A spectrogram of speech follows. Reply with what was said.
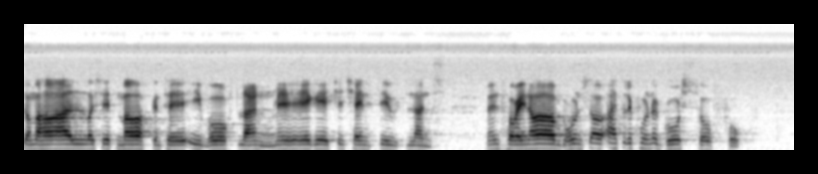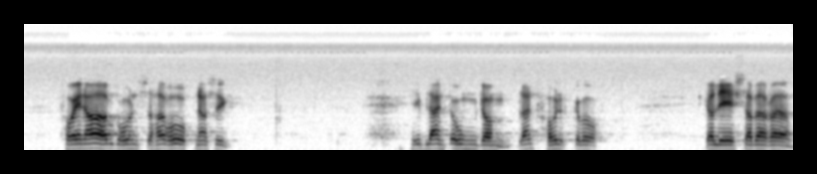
som vi har aldri sett maken til i vårt land. Jeg er ikke kjent i utenlands. Men for en avgrunn at det kunne gå så fort. For en avgrunn som har åpna seg iblant ungdom, blant folket vårt. Jeg skal lese bare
